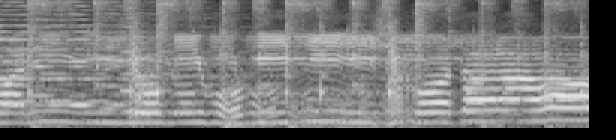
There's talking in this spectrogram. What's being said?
મારી યોગી ભોગી શિકોતરાઓ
